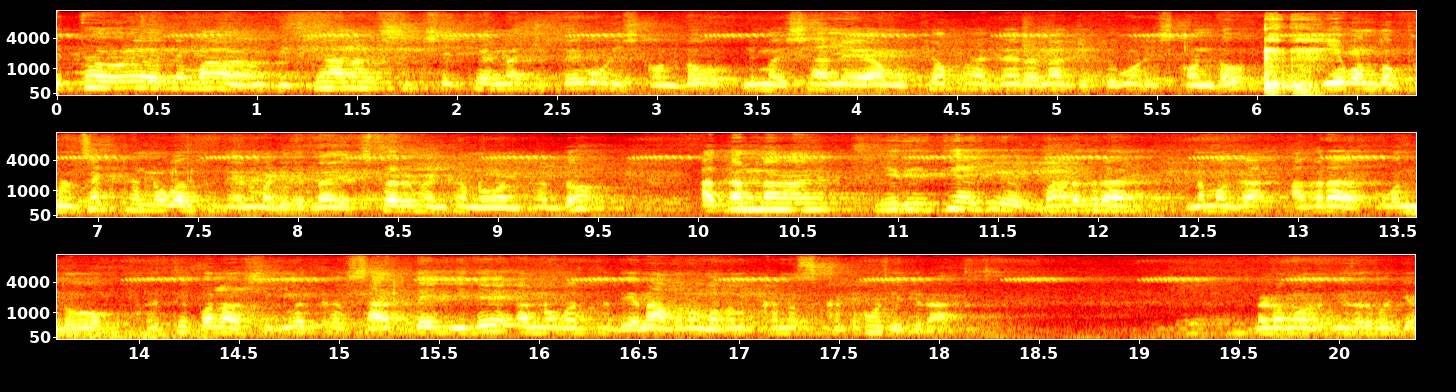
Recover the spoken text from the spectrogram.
ಇಂಥವು ನಿಮ್ಮ ವಿಜ್ಞಾನ ಶಿಕ್ಷಕಿಯನ್ನು ಜೊತೆಗೂಡಿಸಿಕೊಂಡು, ನಿಮ್ಮ ಶಾಲೆಯ ಮುಖ್ಯೋಪಾಧ್ಯಾಯರನ್ನು ಜೊತೆಗೂಡಿಸಿಕೊಂಡು ಈ ಒಂದು ಪ್ರೊಜೆಕ್ಟ್ ಅನ್ನುವಂಥದ್ದು ಏನು ಮಾಡಿದಿರಲ್ಲ ಎಕ್ಸ್ಪೆರಿಮೆಂಟ್ ಅನ್ನುವಂಥದ್ದು, ಅದನ್ನು ಈ ರೀತಿಯಾಗಿ ಮಾಡಿದ್ರೆ ನಮಗೆ ಅದರ ಒಂದು ಪ್ರತಿಫಲ ಸಿಗ್ಲಿಕ್ಕೆ ಸಾಧ್ಯ ಇದೆ ಅನ್ನುವಂಥದ್ದು ಏನಾದರೂ ಮೊದಲು ಕನಸು ಕಟ್ಕೊಂಡಿದ್ದೀರಾ? ಮೇಡಮ್ ಅವರು, ಇದ್ರ ಬಗ್ಗೆ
